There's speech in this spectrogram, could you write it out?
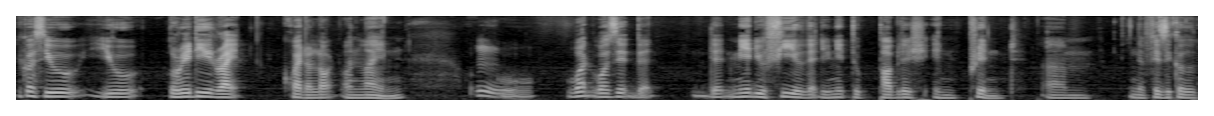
because you you already write quite a lot online. Mm. What was it that that made you feel that you need to publish in print, um, in a physical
